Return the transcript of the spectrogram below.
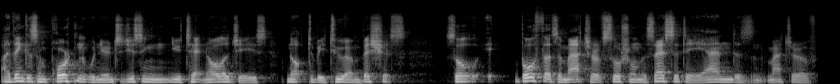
I think it's important when you're introducing new technologies not to be too ambitious. So, both as a matter of social necessity and as a matter of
